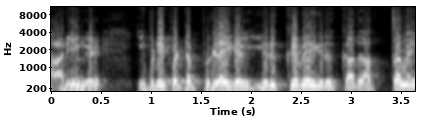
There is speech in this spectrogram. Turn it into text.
காரியங்கள் இப்படிப்பட்ட பிள்ளைகள் இருக்கவே இருக்காது. அத்தனை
